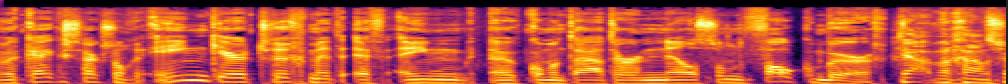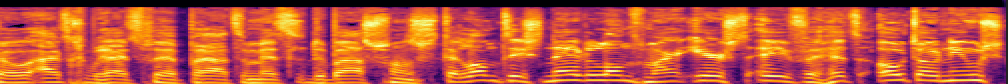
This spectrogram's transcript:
we kijken straks nog één keer terug met F1-commentator Nelson Valkenburg. Ja, we gaan zo uitgebreid praten met de baas van Stellantis Nederland. Maar eerst even het autonieuws.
